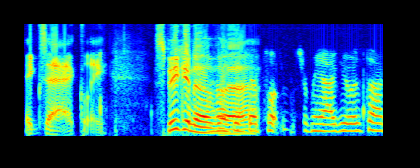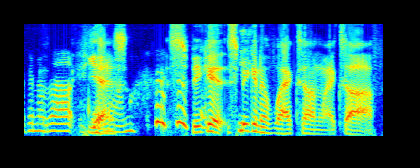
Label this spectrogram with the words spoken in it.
Exactly. Speaking I of don't think uh, that's what Mr. Miyagi was talking about. Yes. Speaking speaking of wax on, wax off,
